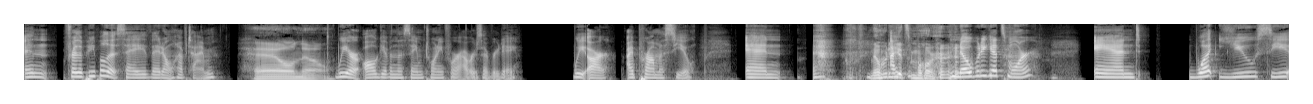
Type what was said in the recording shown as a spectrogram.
And for the people that say they don't have time, hell no. We are all given the same 24 hours every day. We are. I promise you. And nobody I, gets more. nobody gets more. And what you see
